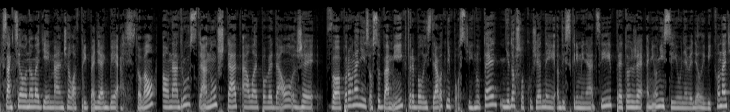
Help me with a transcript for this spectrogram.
sankcionovať jej manžela v prípade, ak by jej asistoval. Na druhú stranu štát ale povedal, že v porovnaní s osobami, ktoré boli zdravotne postihnuté, nedošlo ku žiadnej diskriminácii, pretože ani oni si ju nevedeli vykonať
